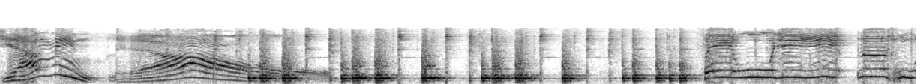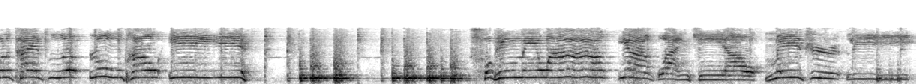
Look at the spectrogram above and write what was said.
讲明了。费无忌拿出了太子龙袍衣，出平内王牙关叫美之礼。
